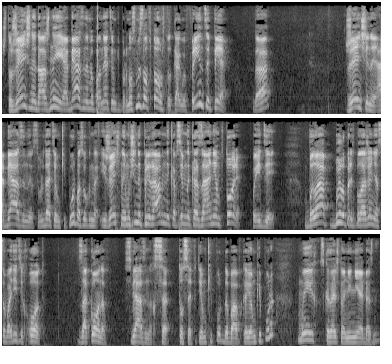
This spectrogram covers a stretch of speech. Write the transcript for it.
что женщины должны и обязаны выполнять Йом Кипур. Но смысл в том, что как бы в принципе, да, женщины обязаны соблюдать Йом Кипур, поскольку и женщины, и мужчины приравнены ко всем наказаниям в Торе, по идее. Была, было предположение освободить их от законов, связанных с Тосефет Йом Кипур, добавка Йом Кипура, мы их сказали, что они не обязаны.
